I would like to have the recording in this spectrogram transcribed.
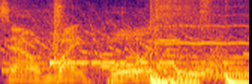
Sound white, boys.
